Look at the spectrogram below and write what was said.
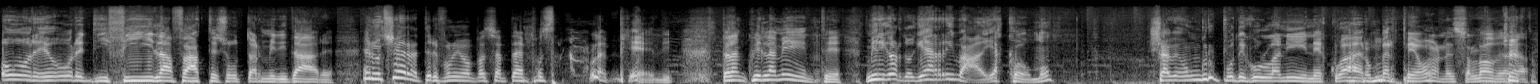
ore e ore di fila fatte sotto al militare e non c'era il telefonino a passatempo, stavamo là in piedi, tranquillamente. Mi ricordo che arrivai a Como, c'aveva un gruppo di collanine qua, era un bel peone, allora, Certo.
